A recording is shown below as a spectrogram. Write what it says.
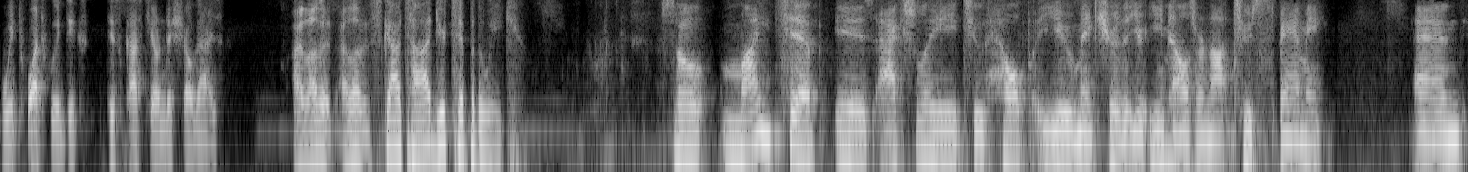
with what we dis- discussed here on the show, guys. I love it. I love it. Scott Todd, your tip of the week. So, my tip is actually to help you make sure that your emails are not too spammy. And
